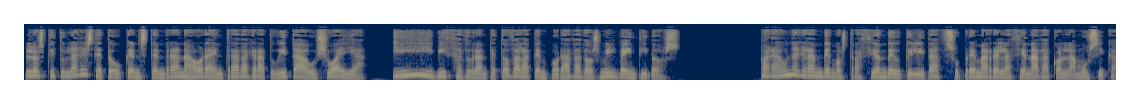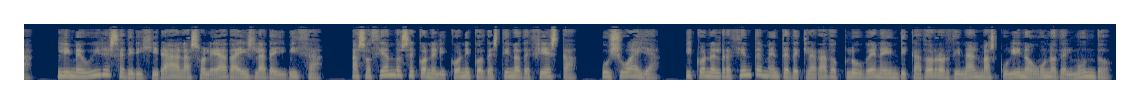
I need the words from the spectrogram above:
Los titulares de tokens tendrán ahora entrada gratuita a Ushuaia y Ibiza durante toda la temporada 2022. Para una gran demostración de utilidad suprema relacionada con la música, Limeuire se dirigirá a la soleada isla de Ibiza, asociándose con el icónico destino de fiesta, Ushuaia, y con el recientemente declarado Club N Indicador Ordinal Masculino 1 del mundo,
